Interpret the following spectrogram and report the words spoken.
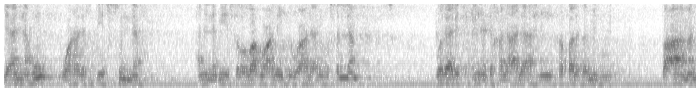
لأنه وردت به السنة عن النبي صلى الله عليه وعلى آله وسلم وذلك حين دخل على أهله فطلب منهم طعاما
